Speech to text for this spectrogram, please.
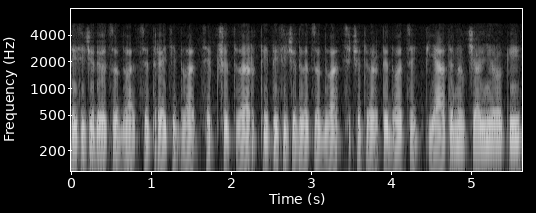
1923-24, 1924-25 навчальні роки,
